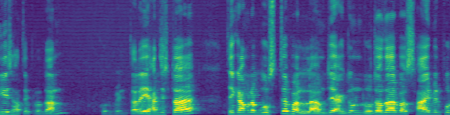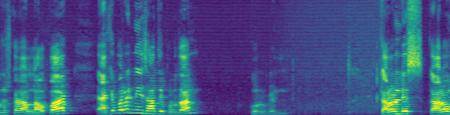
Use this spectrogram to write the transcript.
নিজ হাতে প্রদান করবেন। তাহলে এই হাদিসটা থেকে আমরা বুঝতে পারলাম যে একজন রোজাদার বা সাহেবের পুরস্কার আল্লাহ পাক একেবারে নিজ হাতে প্রদান করবেন। কারণ কারণ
